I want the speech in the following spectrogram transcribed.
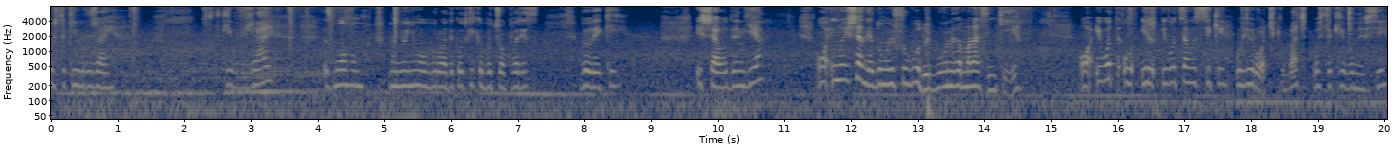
Ось такий врожай. Ось такий врожай з мого манюнього городика. Ось такий кабачок виріс великий. І ще один є. О, ну і ще я думаю, що будуть, бо вони малесенькі є. О, і от і, і оце ось стільки огірочків, бачите? Ось такі вони всі.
